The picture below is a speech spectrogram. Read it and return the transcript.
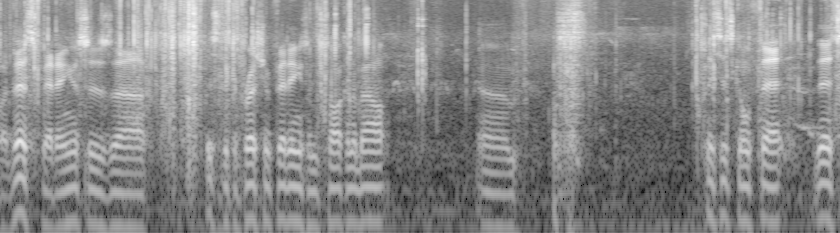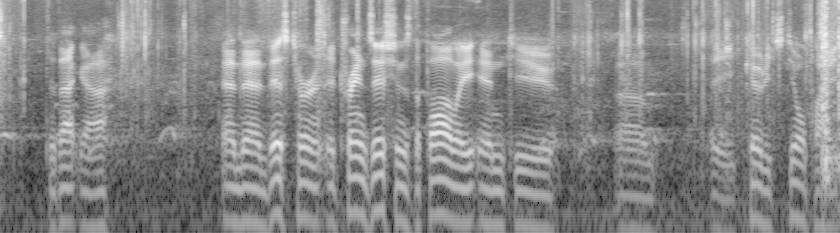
with this fitting, this is uh, this is the compression fittings I'm talking about. Um, this is gonna fit this to that guy, and then this turn it transitions the poly into um, a coated steel pipe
